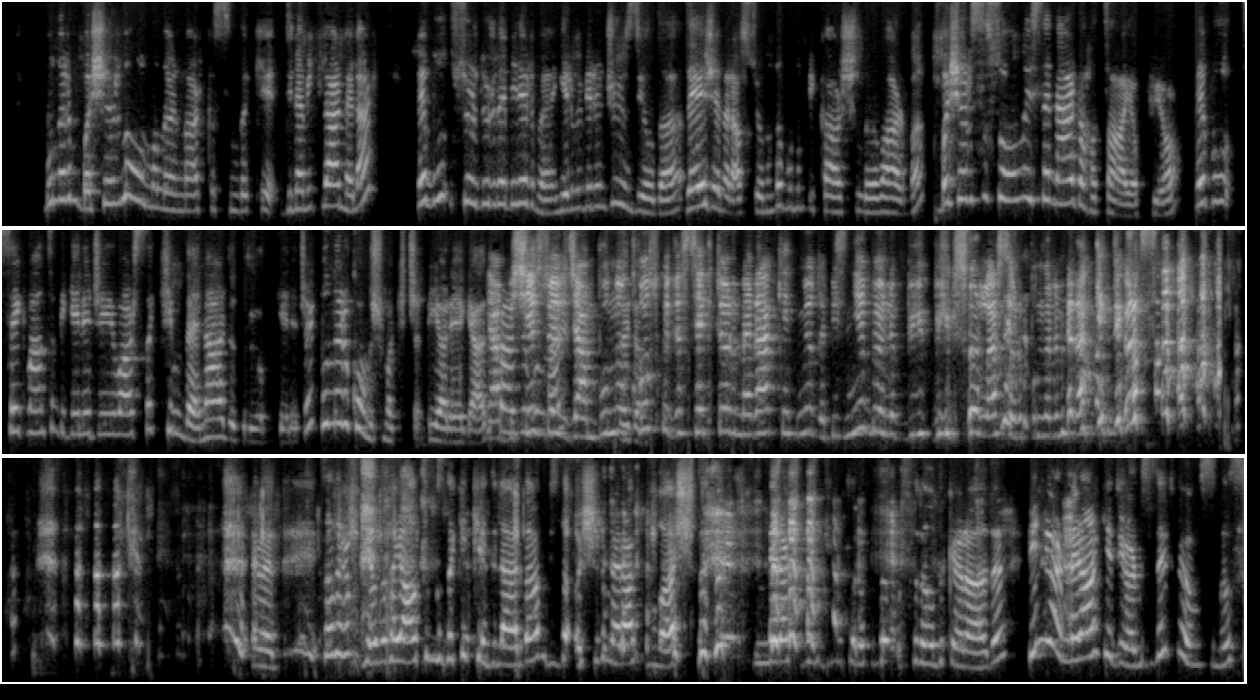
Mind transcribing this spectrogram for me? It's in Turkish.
Bunların başarılı olmalarının arkasındaki dinamikler neler? Ve bu sürdürülebilir mi? 21. yüzyılda Z jenerasyonunda bunun bir karşılığı var mı? Başarısı sonlu ise nerede hata yapıyor? Ve bu segmentin bir geleceği varsa kimde, nerede duruyor bu gelecek? Bunları konuşmak için bir araya geldik. Ya Bence bir şey bunlar... söyleyeceğim. Bunu Hocam. koskoca sektör merak etmiyor da biz niye böyle büyük büyük sorular sorup bunları merak ediyoruz? evet. Sanırım yani hayatımızdaki kedilerden bize aşırı merak bulaştı. merak verici tarafında ısırıldık herhalde. Bilmiyorum merak ediyorum. Siz etmiyor musunuz?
